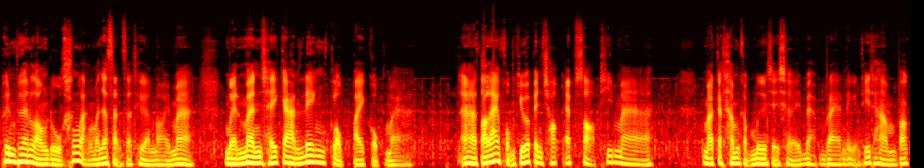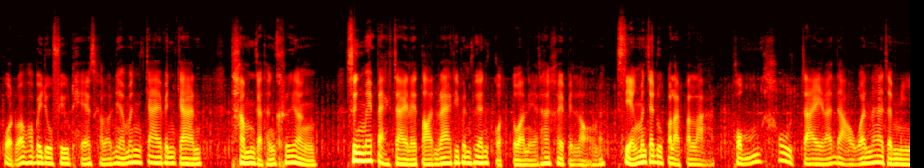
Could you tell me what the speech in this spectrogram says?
เพื่อนๆลองดูข้างหลังมันจะสั่นสะเทือนน้อยมาก เหมือนมันใช้การเร่งกลบไปกลบมาอ่าตอนแรกผมคิดว่าเป็นช็อคแอบซอบที่มามากระทำกับมือเฉยๆ แบบแบรนด์อื่นที่ทำปรากฏว่าพอไปดูฟิลเทสเขาแล้วเนี่ยมันกลายเป็นการทำกับทั้งเครื่อง ซึ่งไม่แปลกใจเลยตอนแรกที่เพื่อนๆกดตัวเนี่ยถ้าเคยไปลองนะเสียงมันจะดูประหลาดๆผมเข้าใจและเดาว่าน่าจะมี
